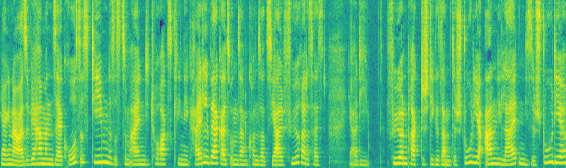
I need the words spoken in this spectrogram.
Ja, genau. Also wir haben ein sehr großes Team. Das ist zum einen die Thoraxklinik Heidelberg als unseren Konsortialführer. Das heißt, ja, die führen praktisch die gesamte Studie an, die leiten diese Studie.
